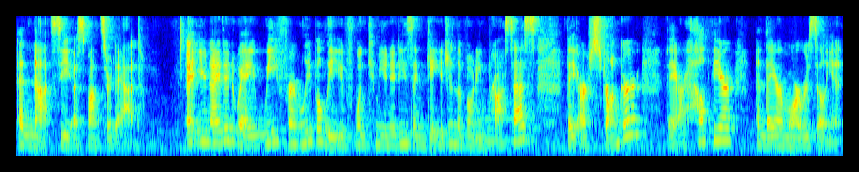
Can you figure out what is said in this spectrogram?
and not see a sponsored ad. At United Way, we firmly believe when communities engage in the voting process, they are stronger, they are healthier, and they are more resilient.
